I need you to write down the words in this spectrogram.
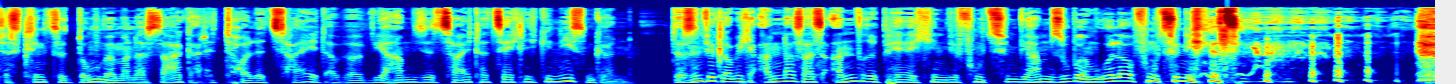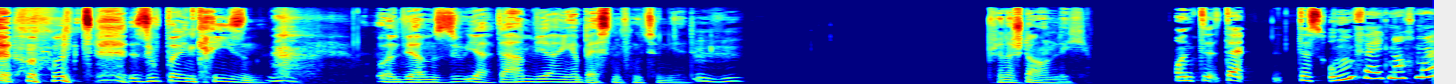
das klingt so dumm, wenn man das sagt, eine tolle Zeit, aber wir haben diese Zeit tatsächlich genießen können da sind wir, glaube ich, anders als andere Pärchen. Wir, funktionieren, wir haben super im Urlaub funktioniert und super in Krisen. Und wir haben so, ja, da haben wir eigentlich am besten funktioniert. Mhm. Schon erstaunlich. Und das Umfeld nochmal,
